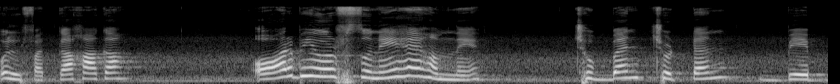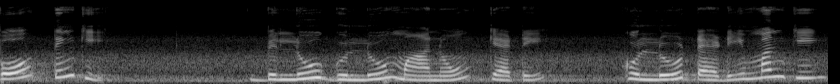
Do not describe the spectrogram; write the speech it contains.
उल्फत का खाका। और भी उर्फ़ सुने हैं हमने। छुब्बन, छुट्टन, बेबो, टिंकी। बिल्लू, गुल्लू, मानो, कैटी। कुल्लू, टैडी मन की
